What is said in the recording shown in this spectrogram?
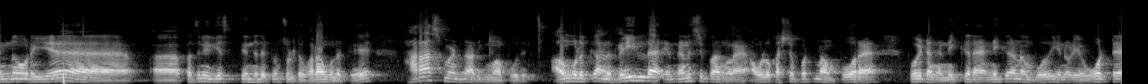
என்னுடைய பிரதிநிதியை தேர்ந்தெடுக்கணும்னு சொல்லிட்டு வரவங்களுக்கு ஹராஸ்மெண்ட் தான் அதிகமாக போகுது. அவங்களுக்கு அந்த. வெயிலில் நினச்சிப்பாங்களேன் அவ்வளோ கஷ்டப்பட்டு நான் போகிறேன் போயிட்டு அங்கே நிற்கிறேன் நிற்கிறேன்னும் போது என்னுடைய ஓட்டை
